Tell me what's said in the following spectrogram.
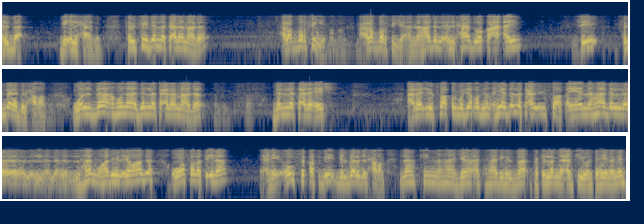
الباء بإلحاد. فالفي دلت على ماذا؟ على الظرفية. على الظرفية أن هذا الإلحاد وقع أين؟ في في البلد الحرام. والباء هنا دلت على ماذا؟ دلت على إيش؟ على الإلصاق المجرد. هي دلت على الإلصاق أي أن هذا الهم وهذه الإرادة وصلت إلى يعني ألصقت بالبلد الحرام. لكنها جاءت هذه الباء تكلمنا عن فيه وانتهينا منه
